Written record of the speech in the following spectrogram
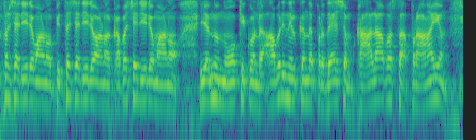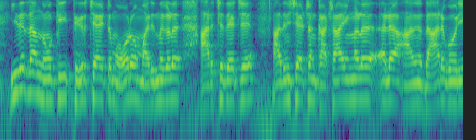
ഉഷ്ണശരീരമാണോ പിത്തശരീരമാണോ കപശരീരമാണോ എന്ന് നോക്കിക്കൊണ്ട് അവർ നിൽക്കുന്ന പ്രദേശം കാലാവസ്ഥ പ്രായം ഇതെല്ലാം നോക്കി തീർച്ചയായിട്ടും ഓരോ മരുന്നുകൾ അരച്ച് തേച്ച് അതിനുശേഷം കഷായങ്ങൾ അല്ല ധാരകോരി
